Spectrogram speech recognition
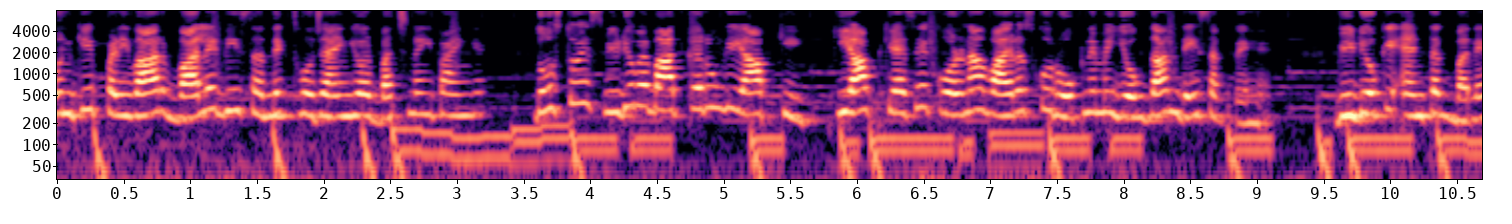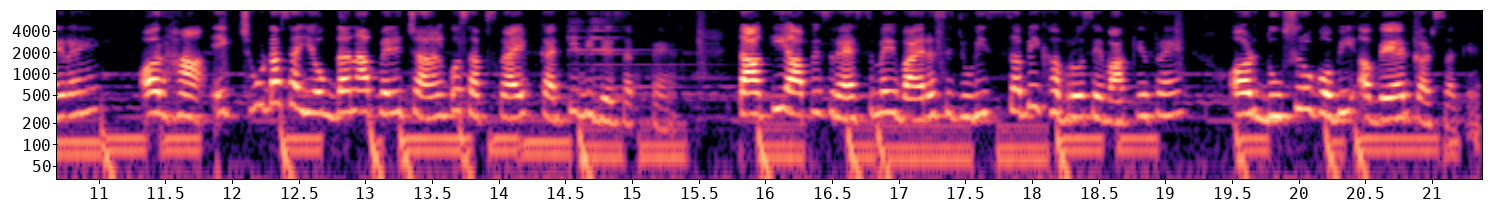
उनके परिवार वाले भी संदिग्ध हो जाएँगे और बच नहीं पाएँगे। दोस्तों, इस वीडियो में बात करूँगी आपकी कि आप कैसे कोरोना वायरस को रोकने में योगदान दे सकते हैं। वीडियो के एंड तक बने रहें और हाँ एक छोटा सा योगदान आप मेरे चैनल को सब्सक्राइब करके भी दे सकते हैं, ताकि आप इस रहस्यमय वायरस से जुड़ी सभी खबरों से वाकिफ रहें और दूसरों को भी अवेयर कर सके।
